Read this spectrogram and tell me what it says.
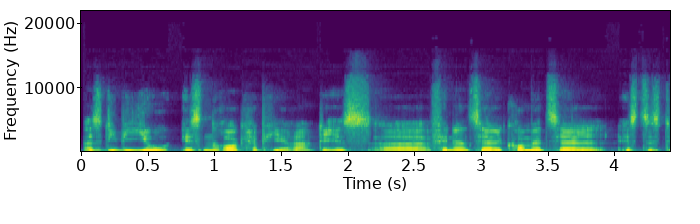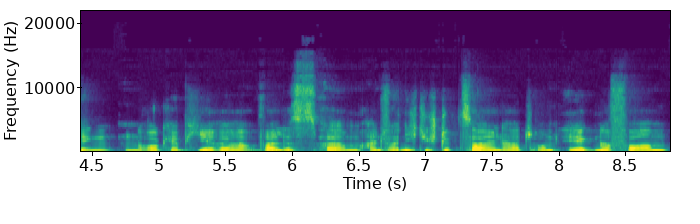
Also die Wii U ist ein Rohrkrepierer. Die ist äh, finanziell, kommerziell ist das Ding ein Rohrkrepierer, weil es ähm, einfach nicht die Stückzahlen hat, um in irgendeiner Form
